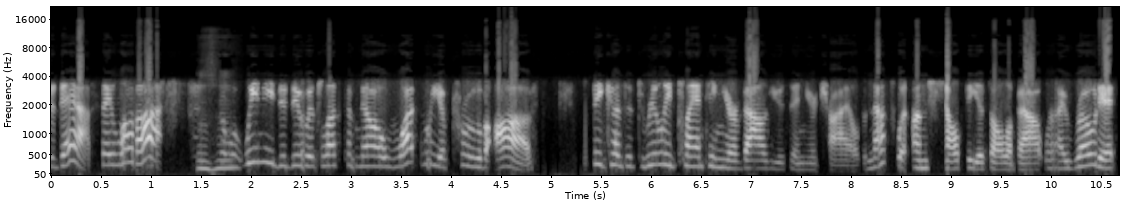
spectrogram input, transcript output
to death. They love us. Mm-hmm. So what we need to do is let them know what we approve of because it's really planting your values in your child. And that's what Unselfie is all about. When I wrote it,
